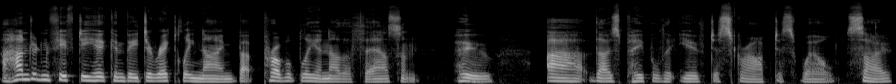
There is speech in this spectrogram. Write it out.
150 who can be directly named, but probably another thousand who are those people that you've described as well. So,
